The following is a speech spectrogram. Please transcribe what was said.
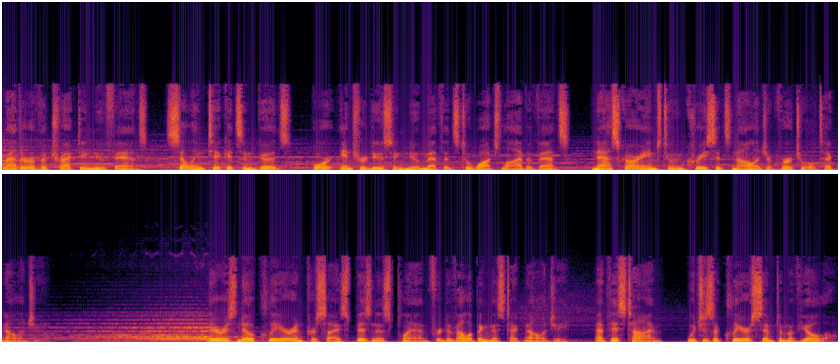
Rather of attracting new fans, selling tickets and goods, or introducing new methods to watch live events, NASCAR aims to increase its knowledge of virtual technology. There is no clear and precise business plan for developing this technology, at this time, which is a clear symptom of YOLO.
